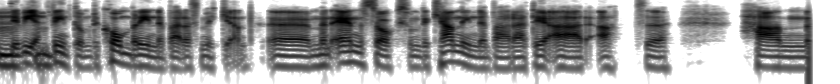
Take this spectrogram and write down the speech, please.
Mm. Det vet mm. vi inte om det kommer innebära så mycket än. Men en sak som det kan innebära det är att han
